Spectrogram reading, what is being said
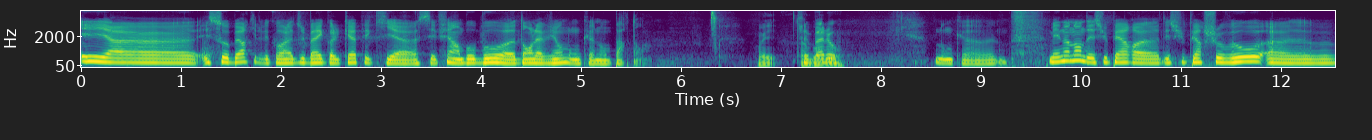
Et, euh, et Sauber qui devait courir la Dubai Gold Cup et qui euh, s'est fait un bobo euh, dans l'avion, donc non partant. Oui. C'est ballot. Donc, euh, mais non, non, des super, euh, des super chevaux. euh,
